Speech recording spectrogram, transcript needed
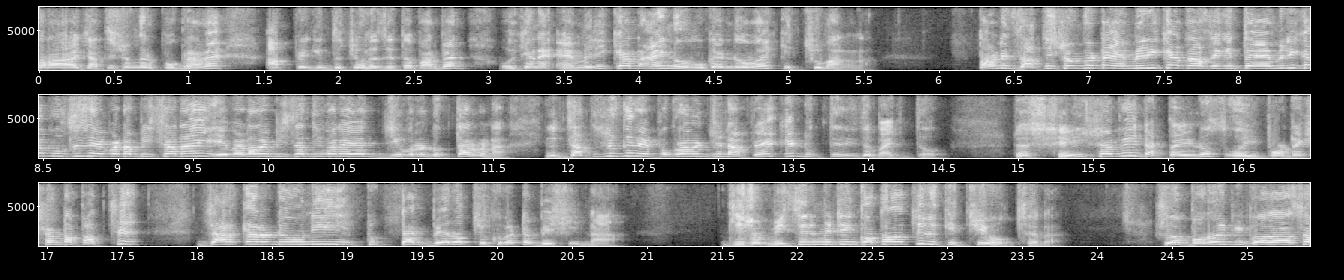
করা হয় জাতিসংঘের প্রোগ্রামে আপনি কিন্তু চলে যেতে পারবেন। ওইখানে আমেরিকান আইন অমুক কিচ্ছু মানে না। মানে জাতিসংঘটা আমেরিকাতে আছে, কিন্তু আমেরিকা বলছে যে এবারটা ভিসা নাই এবারে ভিসা দিবে না জীবনে ঢুকতে পারবে না। কিন্তু জাতিসংঘের এই প্রোগ্রামের জন্য আপনাকে ঢুকতে দিতে বাধ্য। তো সেই হিসাবেই ডাক্তার ইনুস ওই প্রোটেকশনটা পাচ্ছে, যার কারণে উনি টুকটাক বেরোচ্ছে খুব একটা বেশি না। যেসব মিছিল মিটিং কথা হচ্ছে না, কিচ্ছুই হচ্ছে না। শুধু বড়ই বিপদ আছে,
